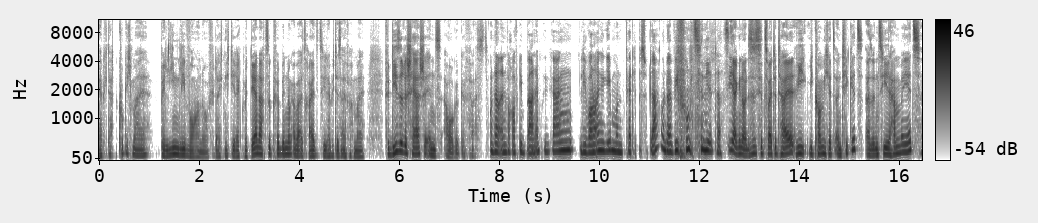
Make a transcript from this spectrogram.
habe ich gedacht, gucke ich mal Berlin-Livorno. Vielleicht nicht direkt mit der Nachtzugverbindung, aber als Reiseziel habe ich das einfach mal für diese Recherche ins Auge gefasst. Und dann einfach auf die Bahn-App gegangen, Livorno eingegeben und fertig bist du da? Oder wie funktioniert das? Ja, genau. Das ist der zweite Teil. Wie, wie komme ich jetzt an Tickets? Also ein Ziel haben wir jetzt.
